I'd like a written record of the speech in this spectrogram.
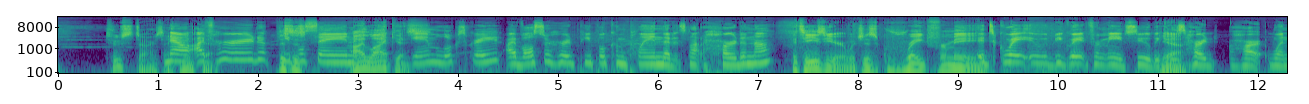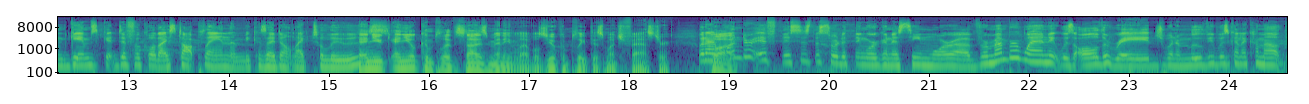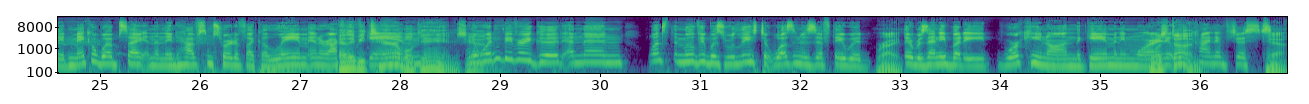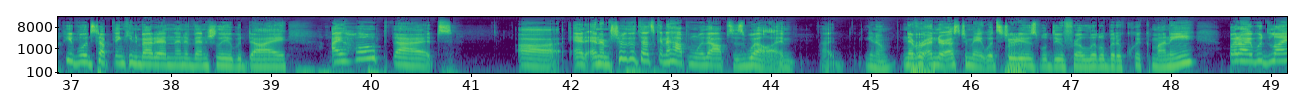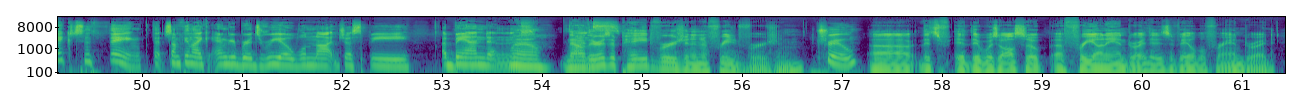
two stars. I Now I've that. heard people is- saying I like that the game looks great. I've also heard people complain that it's not hard enough. It's easier, which is great for me. It's great. It would be great for me too because Yeah. hard, hard when games get difficult, I stop playing them because I don't like to lose. and you and you'll complete. It's not as many levels. You'll complete this much faster. But I wonder if this is the sort of thing we're going to see more of. Remember when it was all the rage when a movie was going to come out? They'd make a website and then they'd have some sort of like a lame interactive And they'd be game. terrible games, And yeah. it wouldn't be very good. And then once the movie was released, it wasn't as if they would Right. there was anybody working on the game anymore. It was and it done. would kind of just Yeah. people would stop thinking about it and then eventually it would die. I hope that uh, and, and I'm sure that that's going to happen with apps as well. I'm, I, you know, never underestimate what studios will do for a little bit of quick money. But I would like to think that something like Angry Birds Rio will not just be abandoned. Well, now there is a paid version and a free version. true. Uh, that's it, there was also a free on Android that is available for Android.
